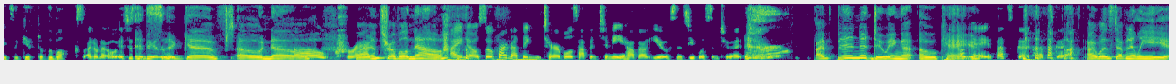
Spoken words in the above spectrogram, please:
it's a gift of the box. I don't know. It's just it's really... a gift. Oh no. Oh crap. We're in trouble now. I know. So far nothing terrible has happened to me. How about you since you've listened to it? I've been doing okay. Okay, that's good. That's good. I was definitely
